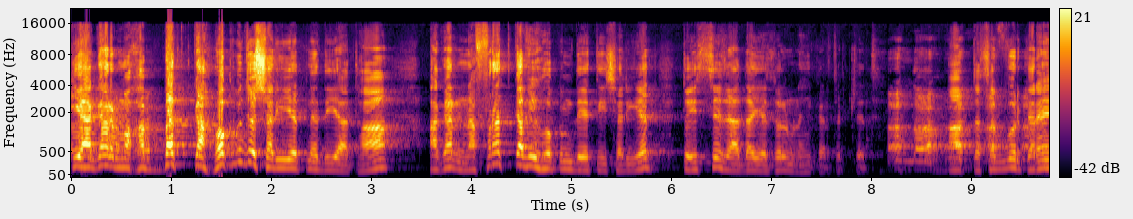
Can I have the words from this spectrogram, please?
कि अगर मोहब्बत का हुक्म जो शरीयत ने दिया था अगर नफरत का भी हुक्म देती शरीयत तो इससे ज़्यादा ये जुल्म नहीं कर सकते थे। आप तस्वुर करें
